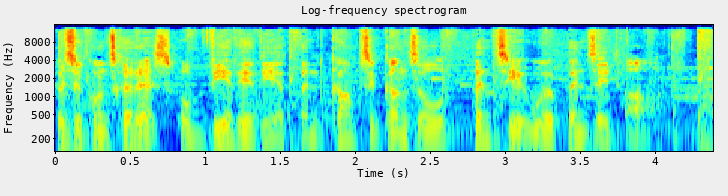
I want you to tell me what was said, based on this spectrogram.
Besoek ons gerus op www.kaapsekansel.co.za.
